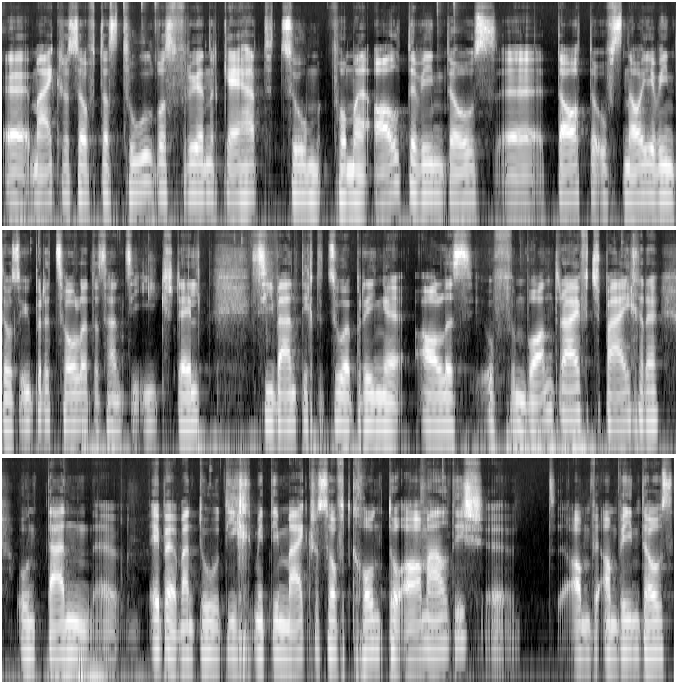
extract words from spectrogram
äh, Microsoft das Tool, was es früher gegeben hat, um vom alten Windows äh, Daten aufs neue Windows überzuholen. Das haben sie eingestellt. Sie wollen dich dazu bringen, alles auf dem OneDrive zu speichern und dann äh, eben, wenn du dich mit dem Microsoft-Konto anmeldest, äh, am, am, Windows,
